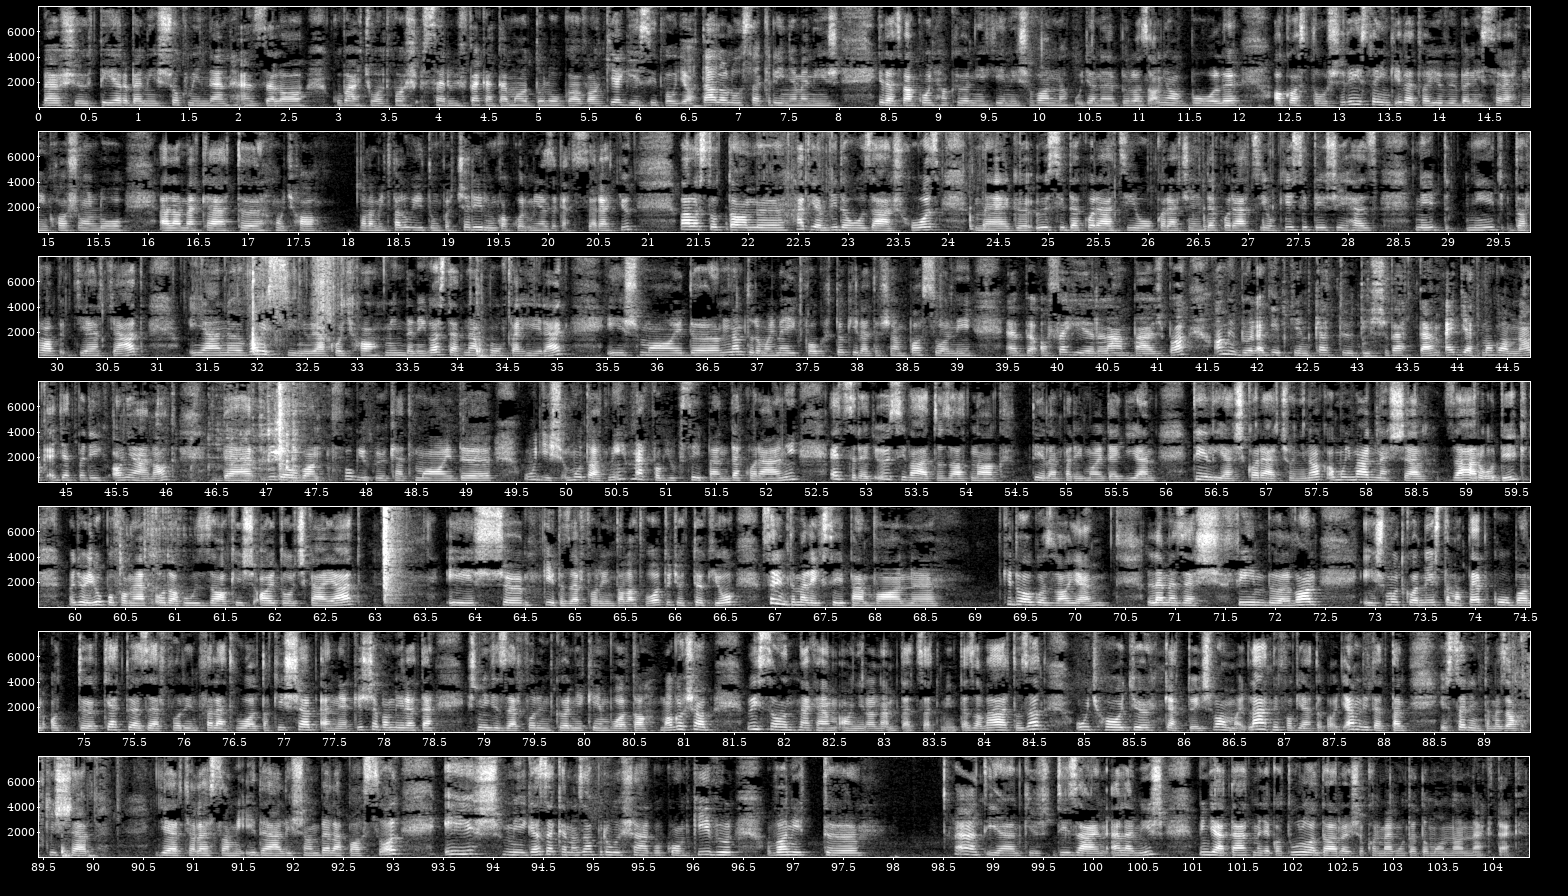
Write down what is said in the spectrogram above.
belső térben is sok minden ezzel a kovácsolt vasszerű fekete mat dologgal van kiegészítve, ugye a tálalószekrényemen is, illetve a konyha környékén is vannak ugyanebből az anyagból akasztós részeink, illetve a jövőben is szeretnénk hasonló elemeket, hogyha valamit felújítunk, vagy cserélünk, akkor mi ezeket szeretjük. Választottam hát ilyen videózáshoz, meg őszi dekoráció, karácsonyi dekoráció készítéséhez négy, négy darab gyertyát, ilyen vajszínűek, hogyha minden igaz, tehát nem hófehérek, és majd nem tudom, hogy melyik fog tökéletesen passzolni ebbe a fehér lámpásba, amiből egyébként kettőt is vettem, egyet magamnak, egyet pedig anyának, de videóban fogjuk őket majd úgy is mutatni, meg fogjuk szépen dekorálni, egyszer egy őszi változatnak, télen pedig majd egy ilyen télies karácsonyinak, amúgy mágnessel záródik, nagyon jó pofa, mert odahúzza a kis ajtócskáját, és 2000 forint alatt volt, úgyhogy tök jó. Szerintem elég szépen van kidolgozva, ilyen lemezes fémből van, és múltkor néztem a Pepco-ban, ott 2000 forint felett volt a kisebb, ennél kisebb a mérete, és 4000 forint környékén volt a magasabb, viszont nekem annyira nem tetszett, mint ez a változat, úgyhogy kettő is van, majd látni fogjátok, ahogy említettem, és szerintem ez a kisebb gyertya lesz, ami ideálisan belepasszol, és még ezeken az apróságokon kívül van itt hát ilyen kis design elem is. Mindjárt átmegyek a túloldalra, és akkor megmutatom onnan nektek.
